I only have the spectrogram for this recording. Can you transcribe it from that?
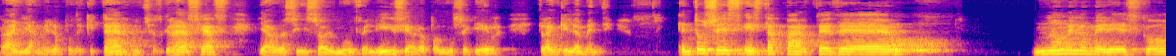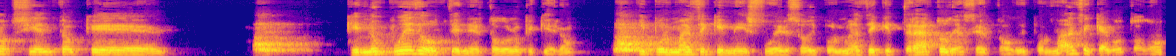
ah, ya me lo pude quitar, muchas gracias, y ahora sí soy muy feliz y ahora podemos seguir tranquilamente. Entonces, esta parte de no me lo merezco, siento que, que no puedo obtener todo lo que quiero. Y por más de que me esfuerzo, y por más de que trato de hacer todo, y por más de que hago todo,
